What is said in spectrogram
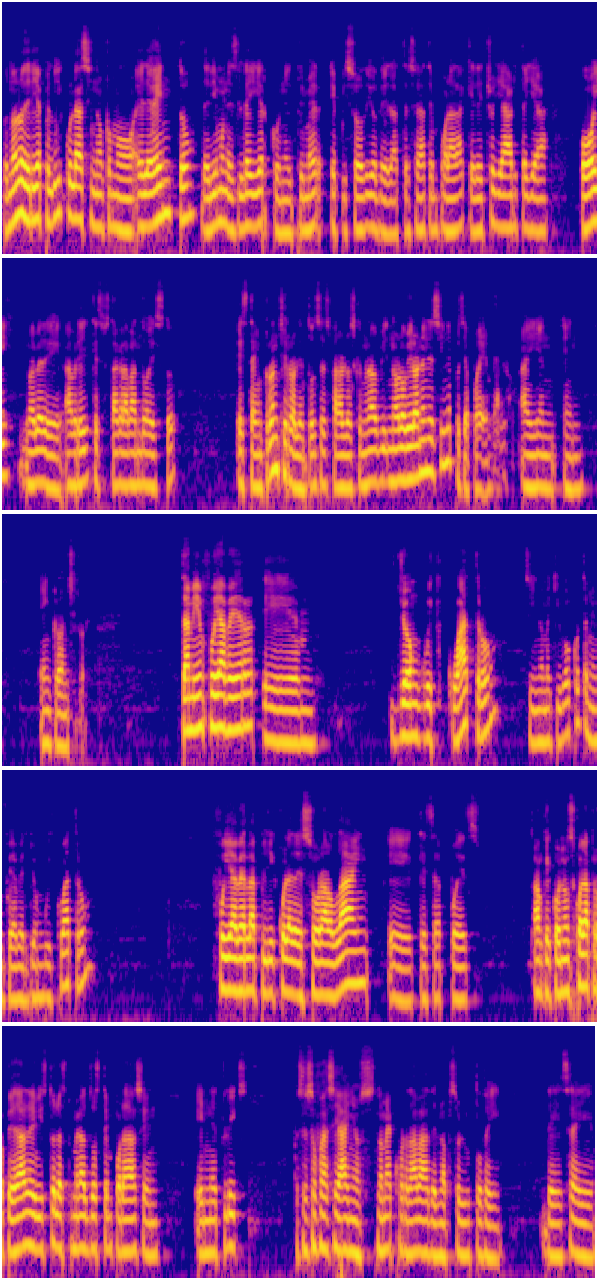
pues no lo diría película, sino como el evento de Demon Slayer con el primer episodio de la tercera temporada, que de hecho ya ahorita ya hoy, 9 de abril, que se está grabando esto, está en Crunchyroll. Entonces, para los que no lo, no lo vieron en el cine, pues ya pueden verlo ahí en, en, en Crunchyroll. También fui a ver eh, John Wick 4, si no me equivoco, también fui a ver John Wick 4. Fui a ver la película de Sword Online, eh, que esa pues, aunque conozco la propiedad, he visto las primeras dos temporadas en, Netflix, pues eso fue hace años, no me acordaba de lo absoluto de, de ese...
